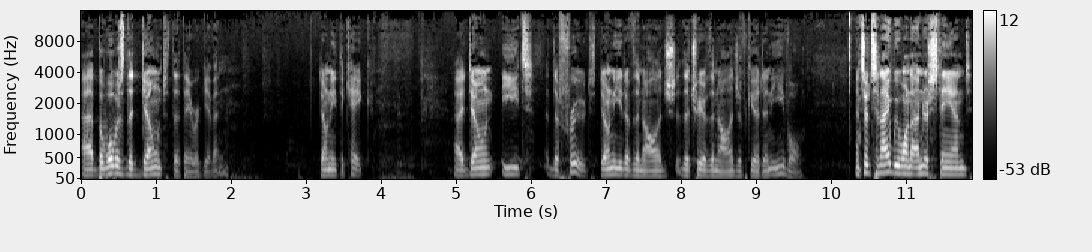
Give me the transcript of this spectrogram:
Uh, but what was the don't that they were given? Don't eat the cake. Uh, don't eat the fruit. Don't eat of the knowledge, the tree of the knowledge of good and evil. And so tonight we want to understand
